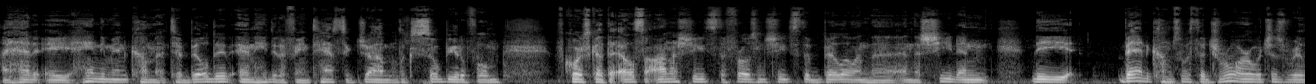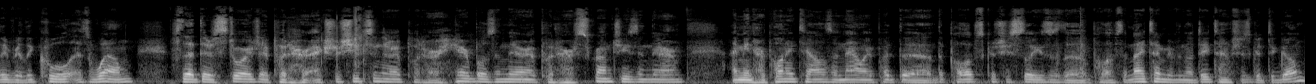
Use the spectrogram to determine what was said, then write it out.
I had a handyman come to build it, and he did a fantastic job. It looks so beautiful. Of course, got the Elsa Anna sheets, the frozen sheets, the billow, and the and the sheet, and the bed comes with a drawer, which is really, really cool as well. So that there's storage. I put her extra sheets in there. I put her hair bows in there. I put her scrunchies in there. I mean her ponytails, and now I put the the pull-ups because she still uses the pull-ups at nighttime, even though daytime she's good to go.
